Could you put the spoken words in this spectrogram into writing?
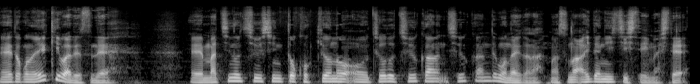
えー、とこの駅はですねえー、町の中心と国境のちょうど中間、中間でもないかな、まあ、その間に位置していまして、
